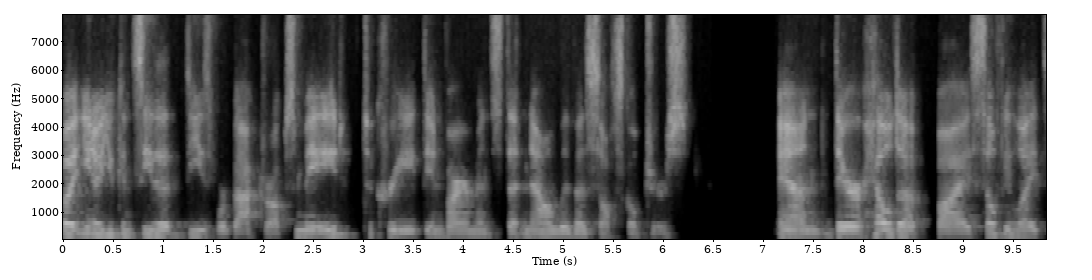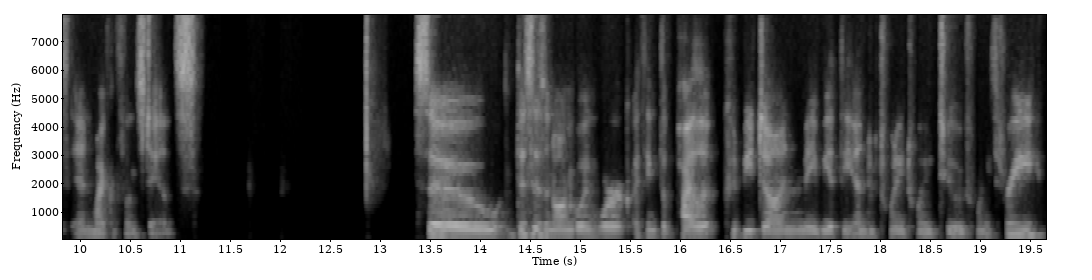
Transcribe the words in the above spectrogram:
But you know, you can see that these were backdrops made to create the environments that now live as soft sculptures. And they're held up by selfie lights and microphone stands. So this is an ongoing work. I think the pilot could be done maybe at the end of 2022 or 23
